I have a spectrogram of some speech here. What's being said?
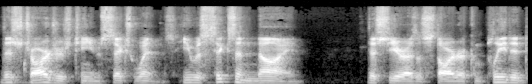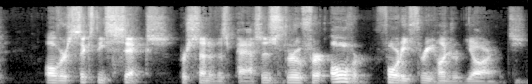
this Chargers team six wins. He was six and nine this year as a starter, completed over 66% of his passes, threw for over 4,300 yards.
